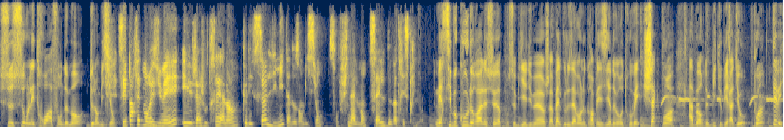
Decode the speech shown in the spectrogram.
ce sont les trois fondements de l'ambition. C'est parfaitement résumé et j'ajouterai Alain que les seules limites à nos ambitions sont finalement celles de notre esprit. Merci beaucoup Laura Le Sueur pour ce billet d'humeur. Je rappelle que nous avons le grand plaisir de vous retrouver chaque mois à bord de b2b radio.tv.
